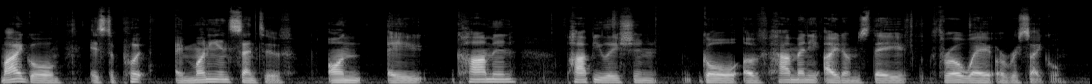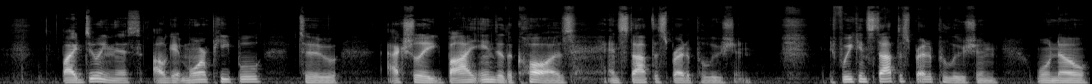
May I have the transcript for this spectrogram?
My goal is to put a money incentive on a common population goal of how many items they throw away or recycle. By doing this, I'll get more people to actually buy into the cause and stop the spread of pollution. If we can stop the spread of pollution, we'll know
